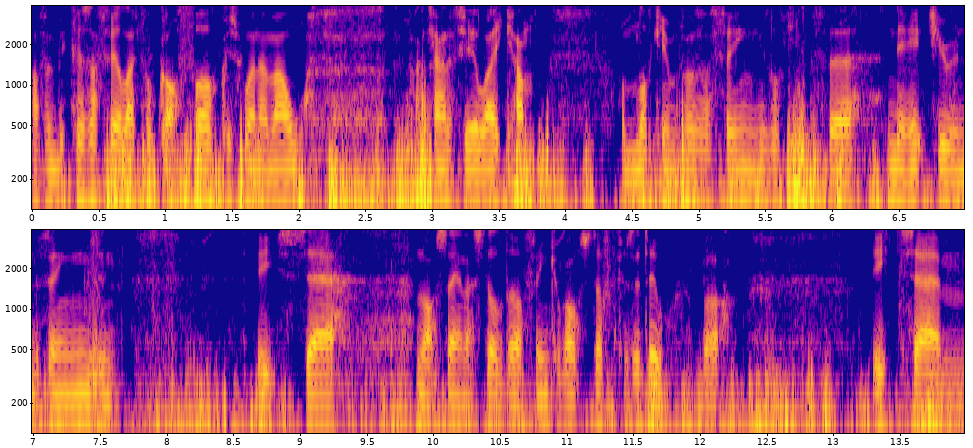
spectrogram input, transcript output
I think because I feel like I've got to focus when I'm out. I kind of feel like I'm I'm looking for other things, looking for nature and things, and it's uh, I'm not saying I still don't think about stuff because I do, but it's um,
